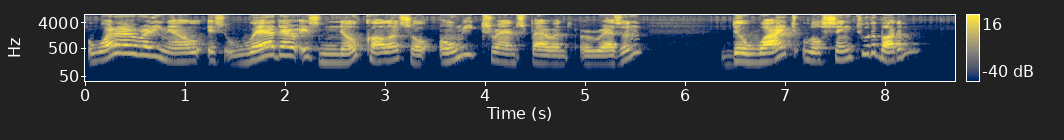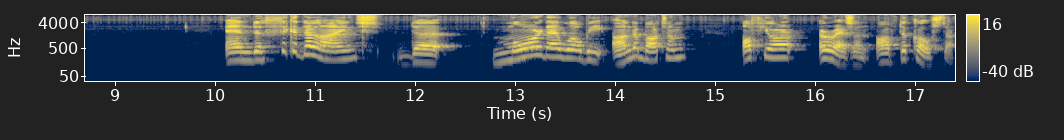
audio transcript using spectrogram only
what I already know is where there is no color, so only transparent resin, the white will sink to the bottom. And the thicker the lines, the more there will be on the bottom of your resin, of the coaster.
